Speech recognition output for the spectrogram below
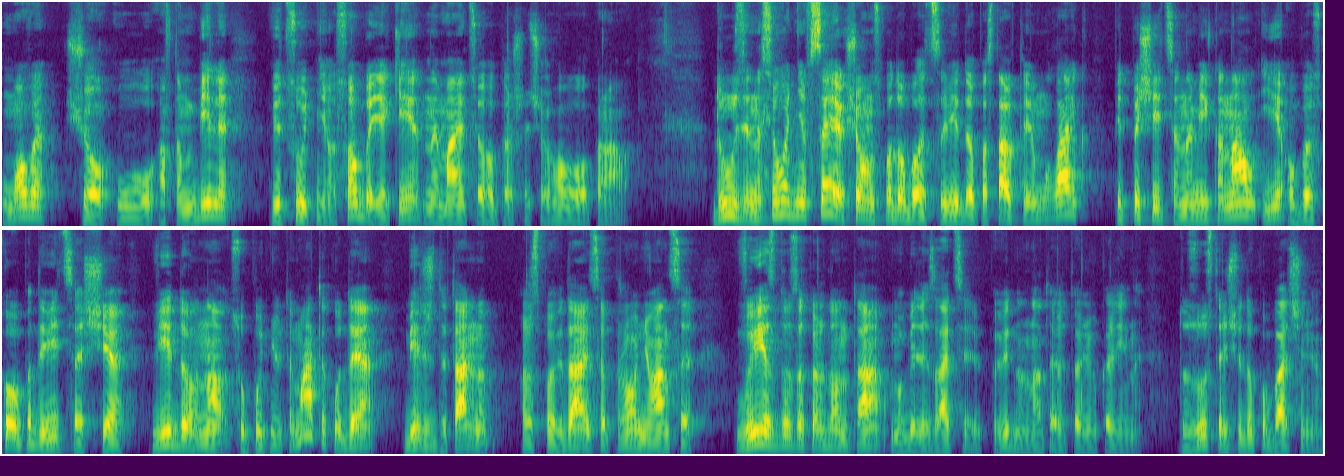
умови, що у автомобілі відсутні особи, які не мають цього першочергового права. Друзі, на сьогодні все. Якщо вам сподобалось це відео, поставте йому лайк, підпишіться на мій канал і обов'язково подивіться ще відео на супутню тематику, де більш детально розповідаються про нюанси виїзду за кордон та мобілізації відповідно на територію України. До зустрічі, до побачення!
